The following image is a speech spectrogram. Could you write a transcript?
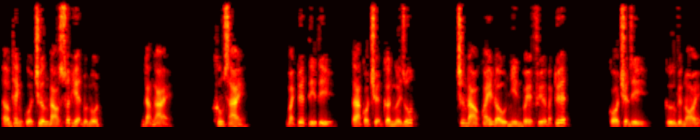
Âm thanh của trương đào xuất hiện đột ngột. Đặng ngải, không sai. Bạch tuyết tỉ tỉ ta có chuyện cần ngươi rút trương đào quay đầu nhìn về phía bạch tuyết. Có chuyện gì, cứ việc nói.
